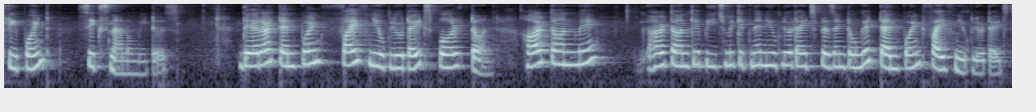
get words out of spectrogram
Three point six nanometers there are ten point five nucleotides per turn हर टर्न में हर टर्न के बीच में कितने न्यूक्लियोटाइड्स प्रेजेंट होंगे? Ten point five nucleotides.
